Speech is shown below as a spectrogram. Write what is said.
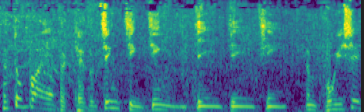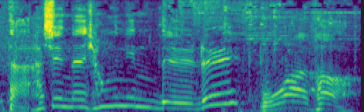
활동방에서 계속 찡찡찡찡찡찡찡 좀 보기 싫다 하시는 형님들을 모아서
